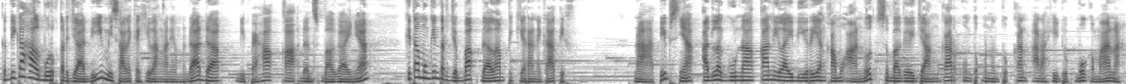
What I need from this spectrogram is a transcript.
Ketika hal buruk terjadi, misalnya kehilangan yang mendadak, di PHK, dan sebagainya, kita mungkin terjebak dalam pikiran negatif – Nah, tipsnya adalah gunakan nilai diri yang kamu anut sebagai jangkar untuk menentukan arah hidupmu ke mana.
